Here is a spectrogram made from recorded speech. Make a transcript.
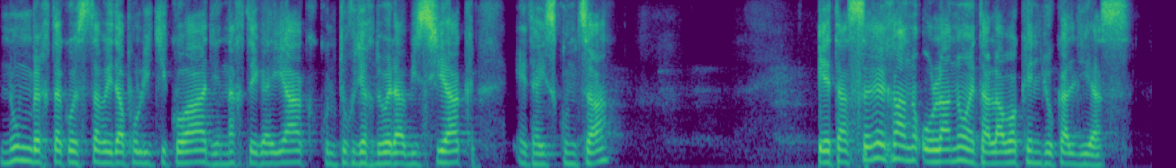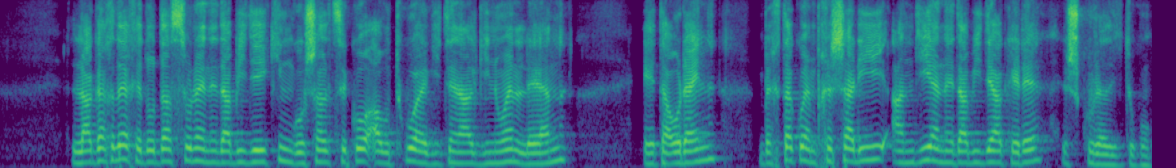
nun bertako eztabaida politikoa, dienarte gaiak, kultur jarduera biziak eta hizkuntza. Eta zer egan olano eta lauaken jokaldiaz. Lagarder edo dazoren edabideekin gosaltzeko autua egiten alginuen lehen, eta orain, bertako enpresari handien edabideak ere eskura ditugu.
